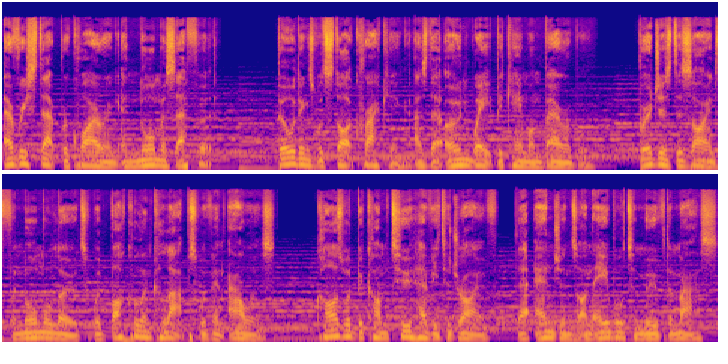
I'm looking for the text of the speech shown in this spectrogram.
every step requiring enormous effort. Buildings would start cracking as their own weight became unbearable. Bridges designed for normal loads would buckle and collapse within hours. Cars would become too heavy to drive, their engines unable to move the mass.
